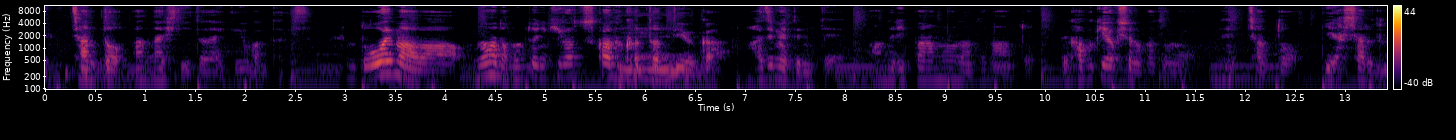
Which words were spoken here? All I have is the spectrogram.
ちゃんと案内していただいてよかったです。本当大山は今まで本当に気が付かなかったっていうか、初めて見てあんな立派なものなんだなと。で歌舞伎役者の方もねちゃんといらっしゃると。いう、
